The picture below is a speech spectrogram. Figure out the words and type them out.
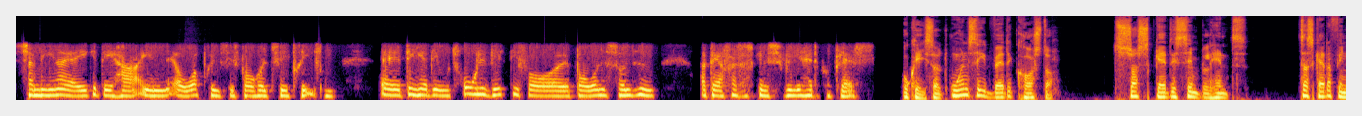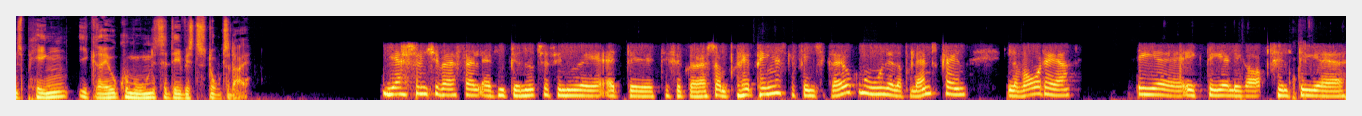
så mener jeg ikke, at det har en overpris i forhold til prisen. Øh, Det her det er utrolig vigtigt for øh, borgernes sundhed, og derfor så skal vi selvfølgelig have det på plads. Okay, så uanset hvad det koster, så skal det simpelthen, så skal der findes penge i Greve Kommune til det, hvis det stod til dig. Jeg synes i hvert fald, at vi bliver nødt til at finde ud af, at øh, det skal gøres. Om pengene skal findes i Greve Kommune, eller på landsplan, eller hvor det er, det er ikke det, jeg lægger op til. Det er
